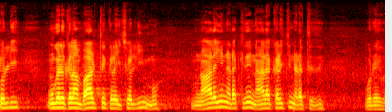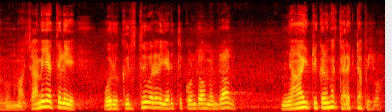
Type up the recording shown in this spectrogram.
சொல்லி உங்களுக்கெல்லாம் வாழ்த்துக்களை சொல்லி மு நாளையும் நடக்குது நாளை கழித்து நடத்துது. ஒரு சமயத்தில் ஒரு கிறிஸ்துவர்களை எடுத்துக்கொண்டோம் என்றால் ஞாயிற்றுக்கிழமை கரெக்டாக போயிடுவோம்.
